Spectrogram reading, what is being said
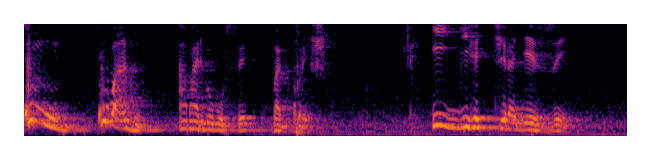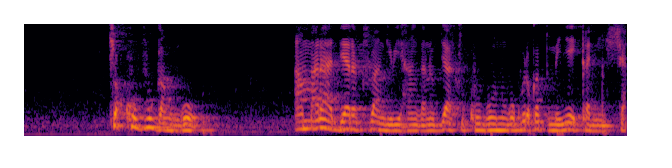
Ku muntu ku bantu abo ari bo bose babikoresha. Igihe kirageze cyo kuvuga ngo amaradiyo aracuranga ibihangano byacu ku buntu ngo kubera ko atumenyekanisha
